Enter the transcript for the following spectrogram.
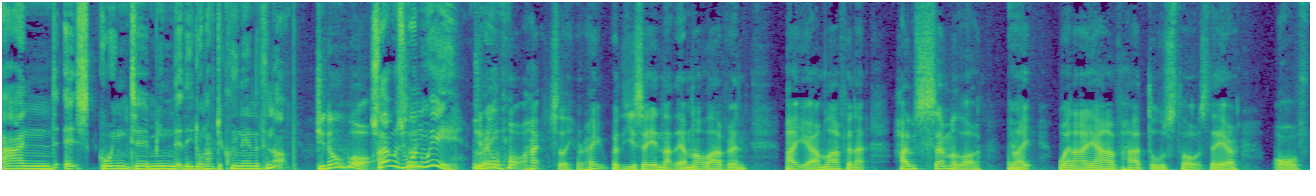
and it's going to mean that they don't have to clean anything up. Do you know what? So that was actually? one way. Do you know what? Actually, right? With you're saying that, there, I'm not laughing at you. I'm laughing at how similar, right? When I have had those thoughts there of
